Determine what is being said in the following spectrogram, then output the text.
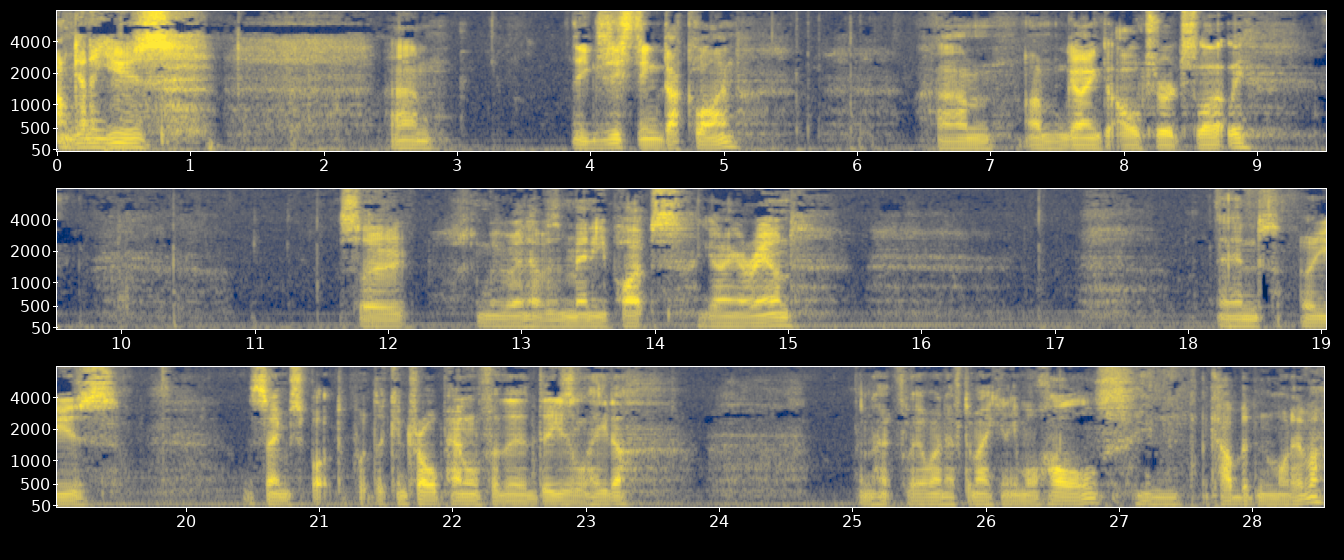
I'm going to use um, the existing duct line. Um, I'm going to alter it slightly. So we won't have as many pipes going around. And I'll use the same spot to put the control panel for the diesel heater. And hopefully I won't have to make any more holes in the cupboard and whatever.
